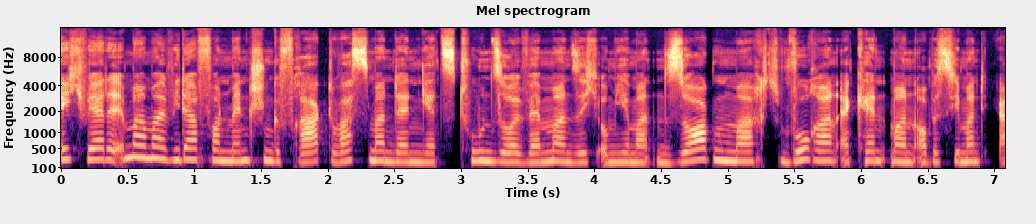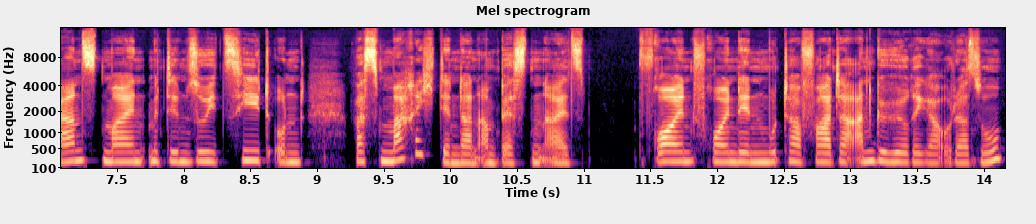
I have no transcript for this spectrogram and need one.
Ich werde immer mal wieder von Menschen gefragt, was man denn jetzt tun soll, wenn man sich um jemanden Sorgen macht. Woran erkennt man, ob es jemand ernst meint mit dem Suizid und was mache ich denn dann am besten als Freund, Freundin, Mutter, Vater, Angehöriger oder so?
